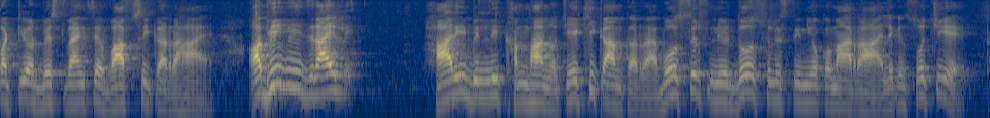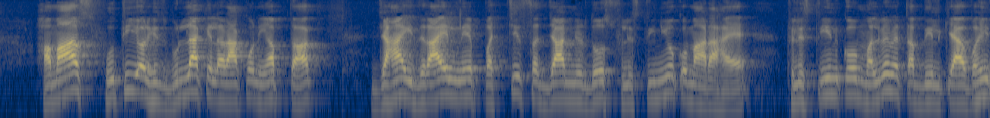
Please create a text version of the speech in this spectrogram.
पट्टी और वेस्ट बैंक से वापसी कर रहा है। अभी भी इसराइल हारी बिल्ली खंभा नोच, एक ही काम कर रहा है। वो सिर्फ़ निर्दोष फिलिस्तीनियों को मार रहा है, लेकिन सोचिए, हमास हुथी और हिजबुल्ला के लड़ाकों ने अब तक जहाँ इसराइल ने पच्चीस हज़ार निर्दोष फिलिस्तीनियों को मारा है फिलिस्तीन को मलबे में तब्दील किया, वहीं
